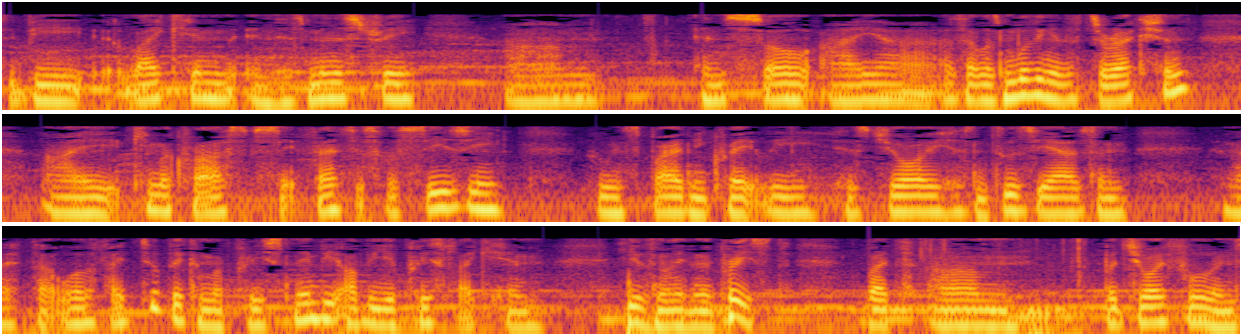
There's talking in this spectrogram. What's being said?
to be like him in his ministry. Um, and so, I, uh, as I was moving in this direction, I came across St. Francis of Assisi, who inspired me greatly. His joy, his enthusiasm, and I thought, well, if I do become a priest, maybe I'll be a priest like him. He was not even a priest, but um, but joyful and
